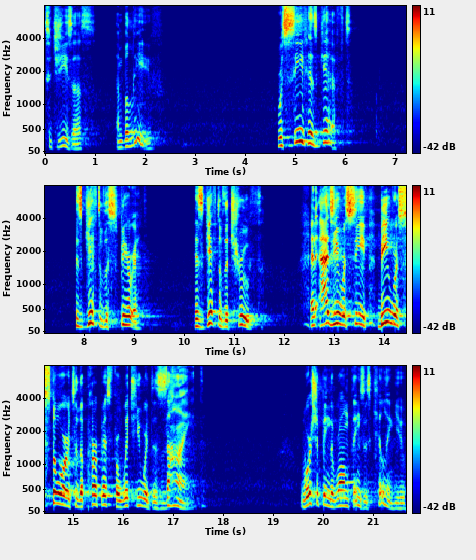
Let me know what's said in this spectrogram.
to Jesus and believe. Receive his gift, his gift of the Spirit, his gift of the truth. And as you receive, be restored to the purpose for which you were designed. Worshipping the wrong things is killing you.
